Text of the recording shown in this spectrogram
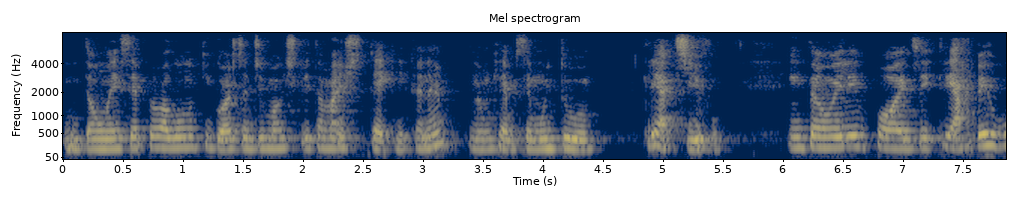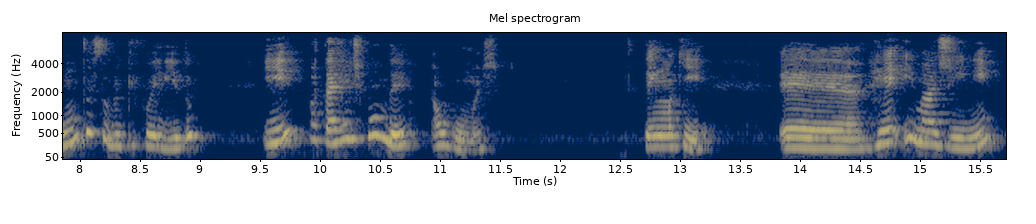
Então, esse é para o aluno que gosta de uma escrita mais técnica, né? Não quer ser muito criativo. Então, ele pode criar perguntas sobre o que foi lido e até responder algumas. Tem uma aqui. É, reimagine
